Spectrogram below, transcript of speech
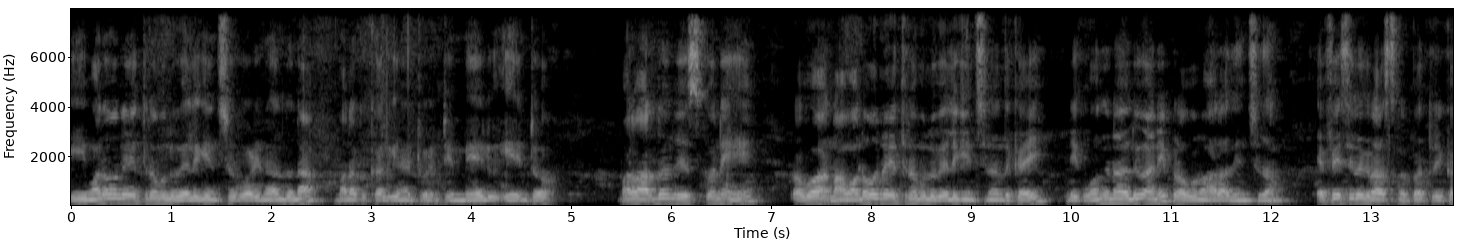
ఈ మనోనేత్రములు వెలిగించబడినందున మనకు కలిగినటువంటి మేలు ఏంటో మనం అర్థం చేసుకొని ప్రభు నా మనోనేత్రములు వెలిగించినందుకై నీకు వందనాలు అని ప్రభును ఆరాధించుదాం. ఎఫ్ఎస్సీలకు రాసిన పత్రిక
